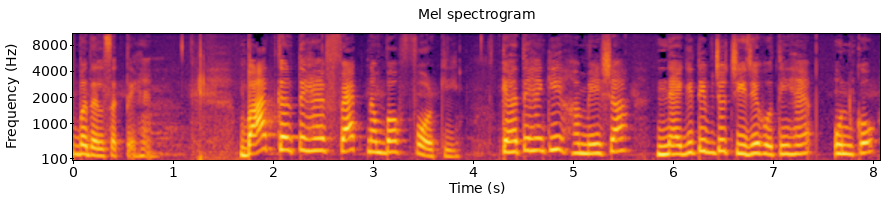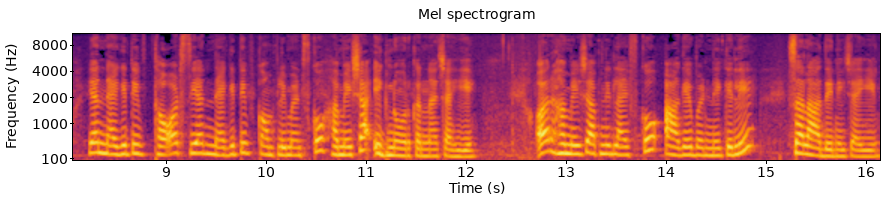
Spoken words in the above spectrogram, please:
बदल सकते हैं। बात करते हैं फैक्ट नंबर फोर की। कहते हैं कि हमेशा नेगेटिव जो चीज़ें होती हैं, उनको या नेगेटिव थॉट्स या नेगेटिव कॉम्प्लीमेंट्स को हमेशा इग्नोर करना चाहिए और हमेशा अपनी लाइफ को आगे बढ़ने के लिए सलाह देनी चाहिए।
